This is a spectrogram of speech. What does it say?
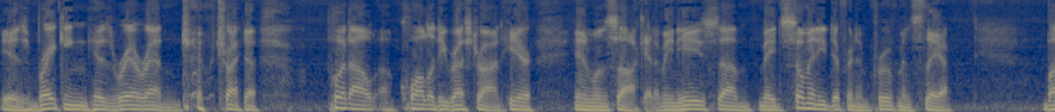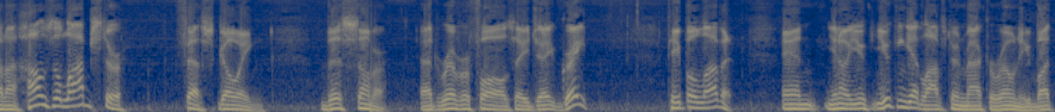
is breaking his rear end to try to put out a quality restaurant here in Woonsocket. I mean, he's um, made so many different improvements there. But uh, how's the Lobster Fest going this summer at River Falls, AJ? Great. People love it. And, you know, you, you can get lobster and macaroni, but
